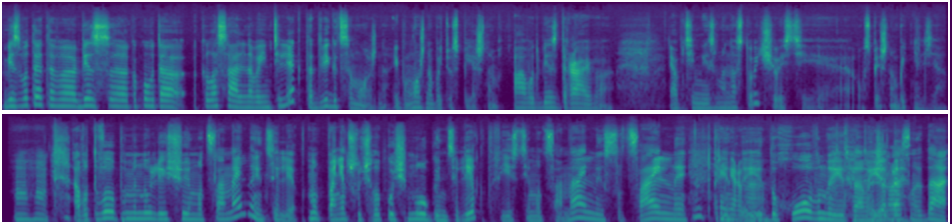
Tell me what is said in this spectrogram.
без вот этого, без э, какого-то колоссального интеллекта двигаться можно, и можно быть успешным. А вот без драйва, оптимизма, настойчивости успешным быть нельзя. Угу. А вот вы упомянули еще эмоциональный интеллект. Ну, понятно, что у человека очень много интеллектов. Есть эмоциональный, социальный, ну, примерно. и, и духовный, там, и разные, да.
